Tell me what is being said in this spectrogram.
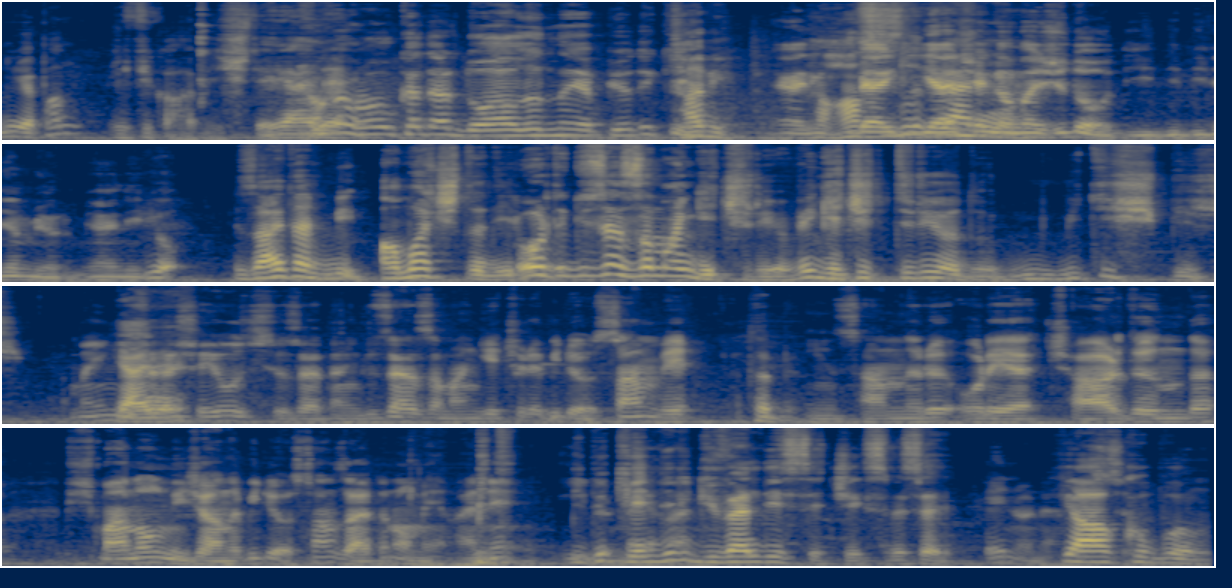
bunu yapan Refik abi işte yani. Ama o kadar doğallığında yapıyordu ki. Tabii. Yani belki gerçek vermiyor. amacı da o değildi bilemiyorum. Yani Yok, zaten bir amaç da değil. Orada güzel zaman geçiriyor ve geçirttiriyordu. Mü- Müthiş bir. Ama en Yani- güzel şey o işte zaten. Güzel zaman geçirebiliyorsan ve Tabii. insanları oraya çağırdığında pişman olmayacağını biliyorsan zaten o meyhane iyi Bir de bir kendini meyhane. güvende hissedeceksin. Mesela en önemlisi. Yakup'un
